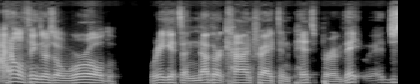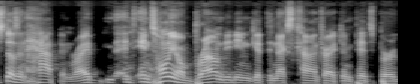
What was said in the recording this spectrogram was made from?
I don't think there's a world where he gets another contract in Pittsburgh. They, it just doesn't happen, right? Antonio Brown didn't even get the next contract in Pittsburgh,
